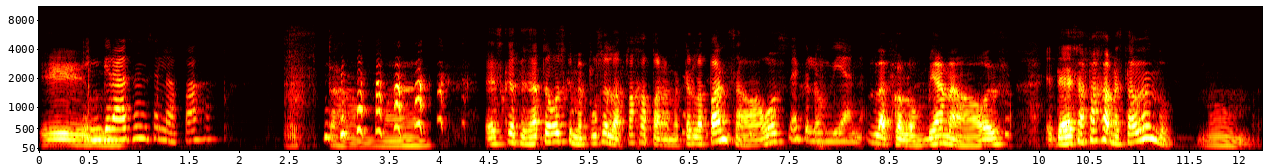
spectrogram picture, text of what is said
em, Engrásense la faja. Es que fíjate vos que me puse la faja para meter la panza, ¿va vos. La colombiana. La colombiana, ¿va vos. ¿De esa faja me está hablando? No, hombre.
